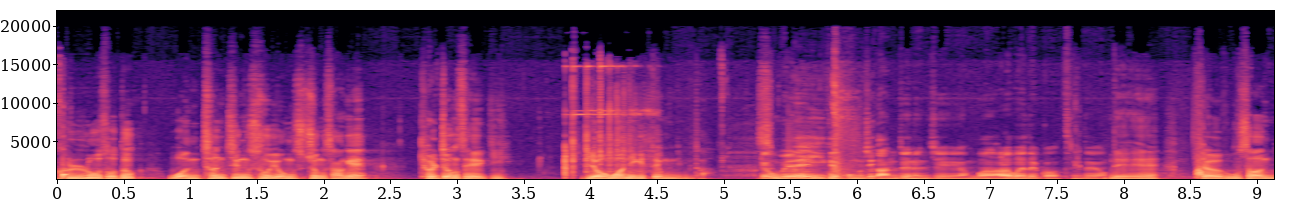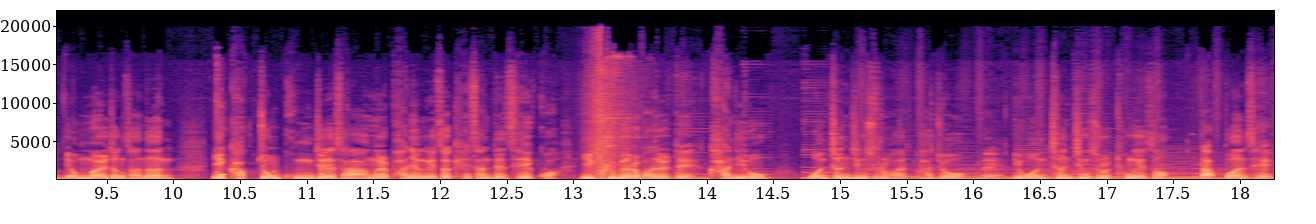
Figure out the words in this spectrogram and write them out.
근로소득 원천징수 영수증상의 결정세액이 0원이기 때문입니다. 그리고 왜 이게 공제가 안 되는지 한번 알아봐야 될 것 같은데요. 네. 자, 우선 연말정산은 이 각종 공제 사항을 반영해서 계산된 세액과 이 급여를 받을 때 간이로 원천 징수를 하- 하죠. 네. 이 원천 징수를 통해서 납부한 세액.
